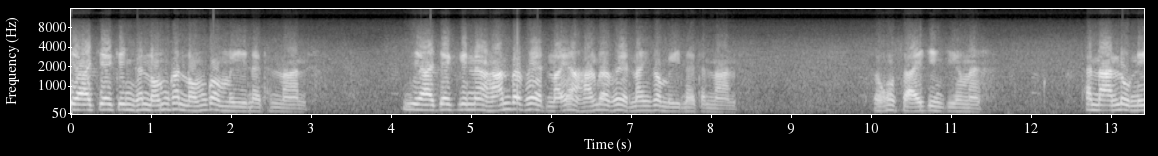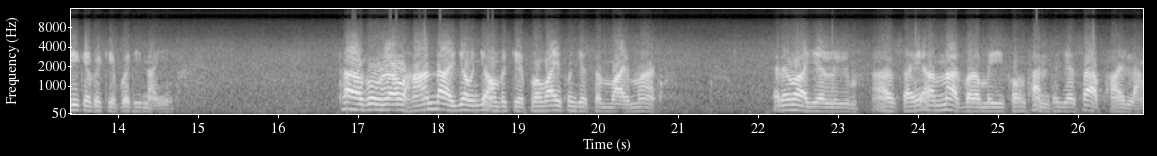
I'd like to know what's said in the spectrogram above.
อยากจะกินขนมขนมก็มีในทนาน อยากจะกินอาหารประเภทไหนอาหารประเภทนั้นก็มีในทนาน สงสัยจริง ๆ นะทนานลูกนี้แกไปเก็บไว้ที่ไหน ถ้าพวกเราหาได้ย่องย่องไปเก็บมาไว้คงจะสบายมาก แต่ว่าอย่าลืม อาศัยอำนาจบารมีของท่านถ้าจะทราบภายหลัง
